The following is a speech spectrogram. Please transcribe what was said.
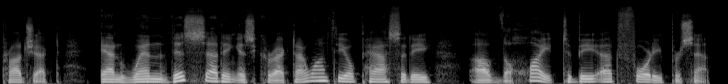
project, and when this setting is correct, I want the opacity of the white to be at 40%.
